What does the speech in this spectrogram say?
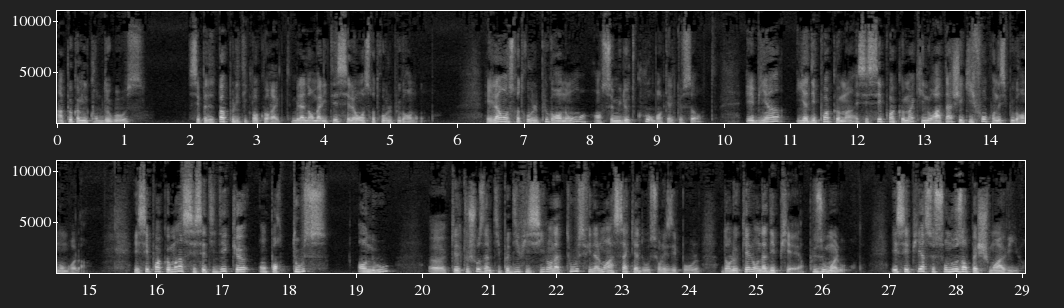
Un peu comme une courbe de Gauss. C'est peut-être pas politiquement correct, mais la normalité, c'est là où on se retrouve le plus grand nombre. Et là on se retrouve le plus grand nombre, en ce milieu de courbe en quelque sorte, eh bien, il y a des points communs, et c'est ces points communs qui nous rattachent et qui font qu'on est ce plus grand nombre-là. Et ces points communs, c'est cette idée qu'on porte tous en nous euh, quelque chose d'un petit peu difficile. On a tous finalement un sac à dos sur les épaules dans lequel on a des pierres plus ou moins lourdes. Et ces pierres, ce sont nos empêchements à vivre.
